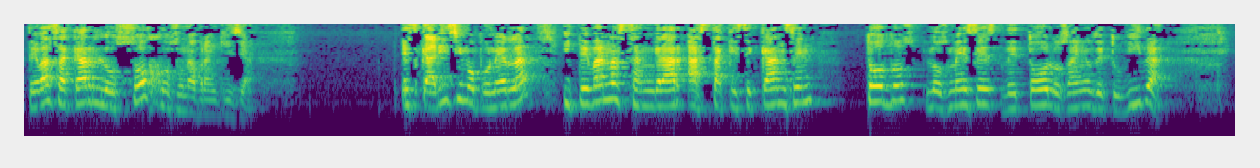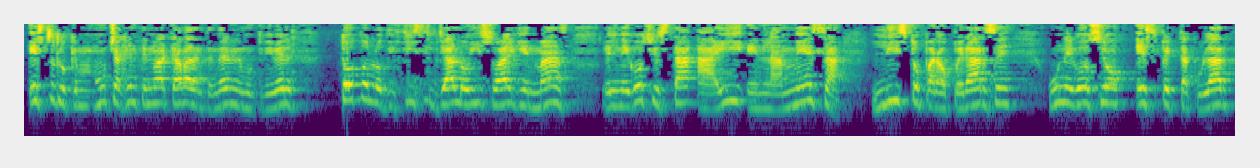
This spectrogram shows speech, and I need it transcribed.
Te va a sacar los ojos una franquicia. Es carísimo ponerla y te van a sangrar hasta que se cansen todos los meses de todos los años de tu vida. Esto es lo que mucha gente no acaba de entender en el multinivel. Todo lo difícil ya lo hizo alguien más. El negocio está ahí, en la mesa, listo para operarse. Un negocio espectacular.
